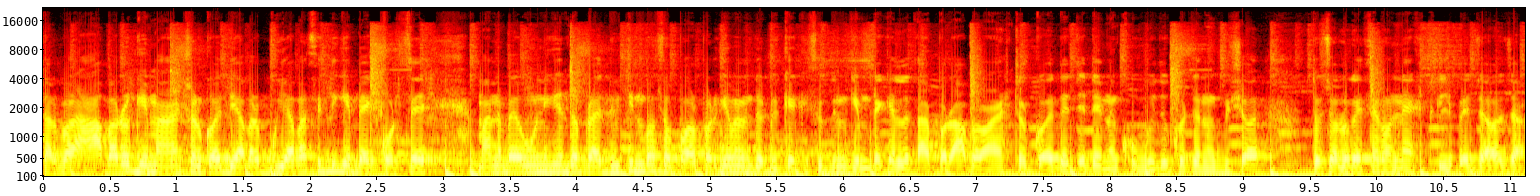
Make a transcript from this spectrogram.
তারপর আবারও গেম আনস্টল করে দিয়ে আবার বুয়াবাসির দিকে ব্যাক করছে। মানে ভাই, উনি কিন্তু প্রায় দুই তিন বছর পর পর গেমের মধ্যে ঢুকে কিছুদিন গেমটা খেলে, তারপর আবার আনস্টল করে দেয়, যেটা নিয়ে খুবই দুঃখজনক বিষয়। তো চলো গেছে এখন নেক্সট ক্লিপে যাওয়া যাক।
